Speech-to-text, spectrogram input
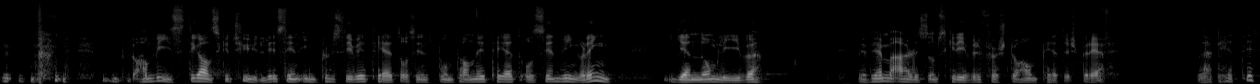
Han viste ganske tydelig sin impulsivitet og sin spontanitet og sin vingling gjennom livet. Men hvem er det som skriver første og annet Peters brev? Og det er Peter.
